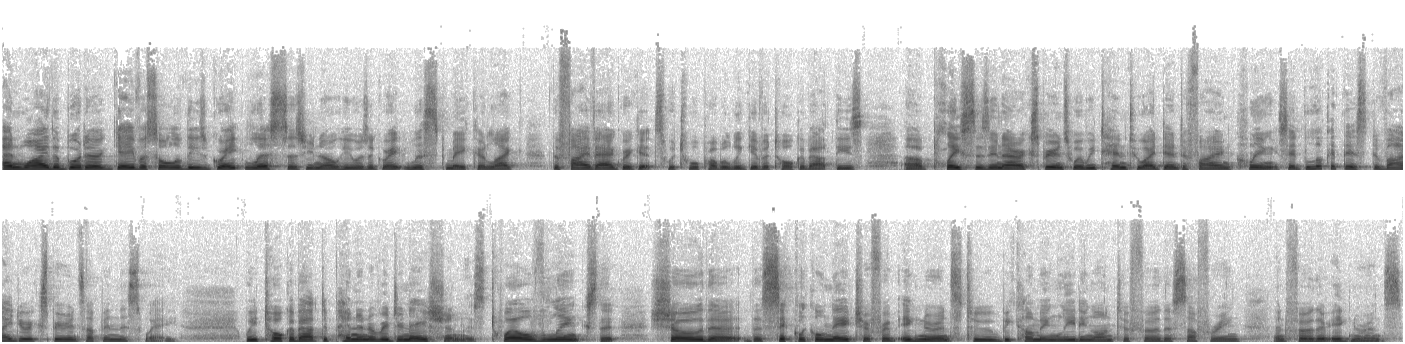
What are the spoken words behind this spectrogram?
And why the Buddha gave us all of these great lists. As you know, he was a great list maker, like the five aggregates, which we'll probably give a talk about, these uh, places in our experience where we tend to identify and cling. He said, Look at this, divide your experience up in this way. We talk about dependent origination. There's 12 links that show the, the cyclical nature from ignorance to becoming, leading on to further suffering and further ignorance.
